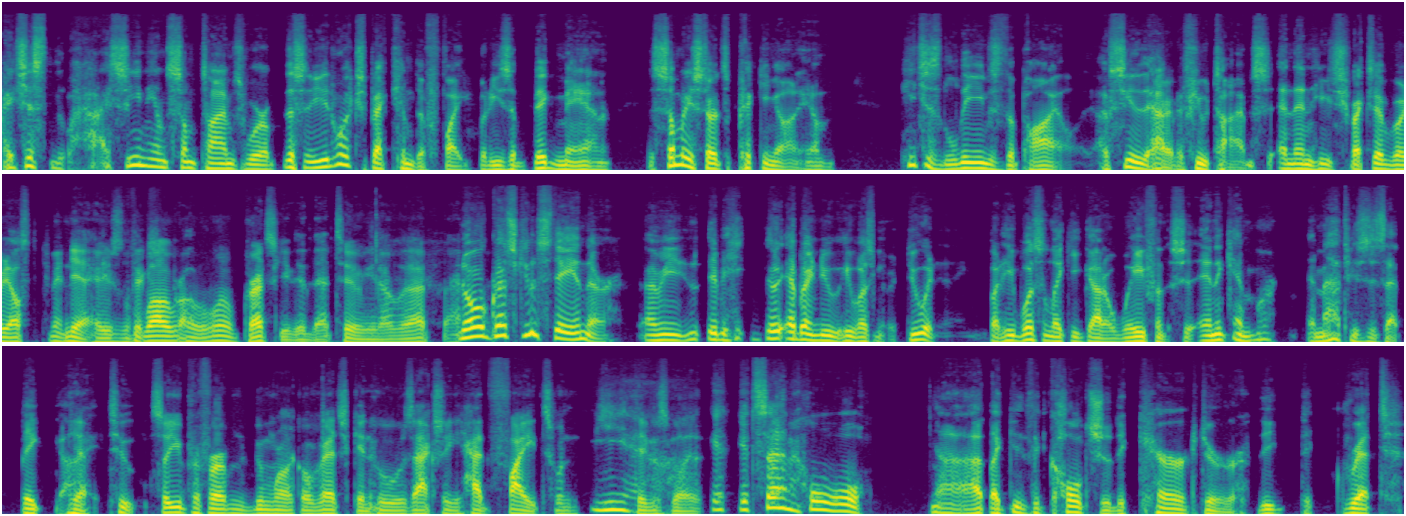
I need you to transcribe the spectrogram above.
I just, I seen him sometimes where, listen, you don't expect him to fight, but he's a big man. If somebody starts picking on him, he just leaves the pile. I've seen it happen a few times, and then he expects everybody else to come in. Yeah, he's well, well, Gretzky did that too. You know that. No, Gretzky would stay in there. I mean, he, everybody knew he wasn't going to do anything, but he wasn't like he got away from the. And again, Mark and Matthews is that big guy Yeah. too. So you prefer him to be more like Ovechkin, who was actually had fights when Yeah, things go. it, it's that whole uh, like the culture, the character, the the grit,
